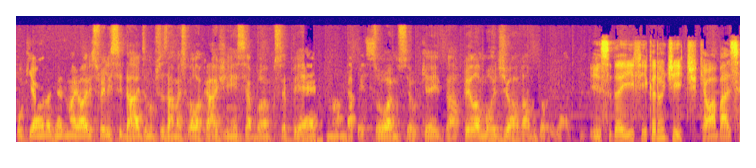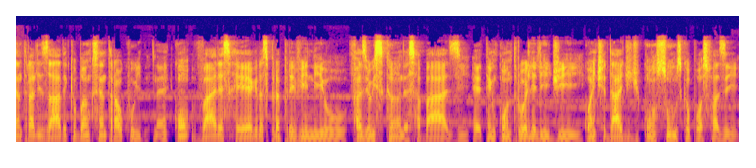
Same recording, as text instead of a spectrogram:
O que é uma das minhas maiores felicidades, não precisar mais colocar agência, banco, CPF, nome da pessoa, não sei o o que e tal. Pelo amor de Jeová, muito obrigado. Isso daí fica no DIT, que é uma base centralizada que o Banco Central cuida, né? Com várias regras para prevenir o fazer o scan dessa base, é, tem o controle ali de quantidade de consumos que eu posso fazer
